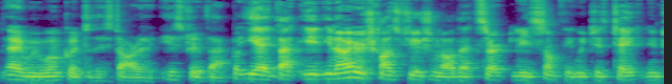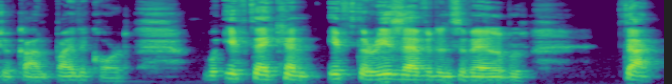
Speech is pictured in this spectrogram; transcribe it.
we won't go into the history of that, but yeah, that in Irish constitutional law, that's certainly is something which is taken into account by the court if they can, if there is evidence available that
